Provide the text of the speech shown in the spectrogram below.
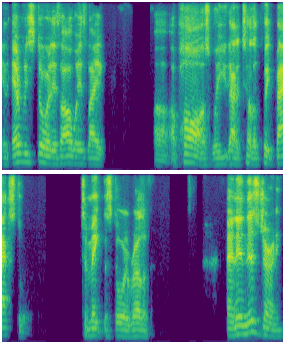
in every story, there's always like uh, a pause where you got to tell a quick backstory to make the story relevant. And in this journey,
